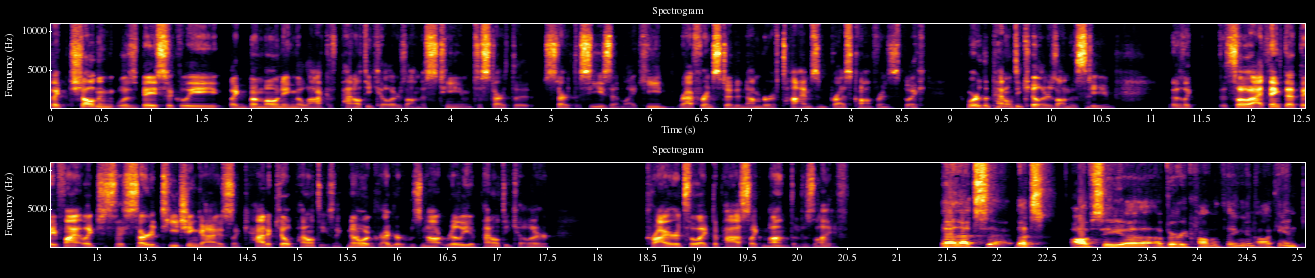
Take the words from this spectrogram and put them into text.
like Sheldon was basically like bemoaning the lack of penalty killers on this team to start the start the season. Like he referenced it a number of times in press conference, like where are the penalty killers on this team? Like so I think that they find like just they started teaching guys like how to kill penalties. Like Noah Gregor was not really a penalty killer prior to like the past like month of his life. Yeah, that's uh, that's obviously a, a, very common thing in hockey, and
